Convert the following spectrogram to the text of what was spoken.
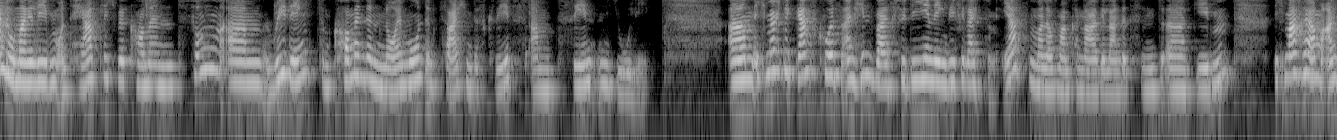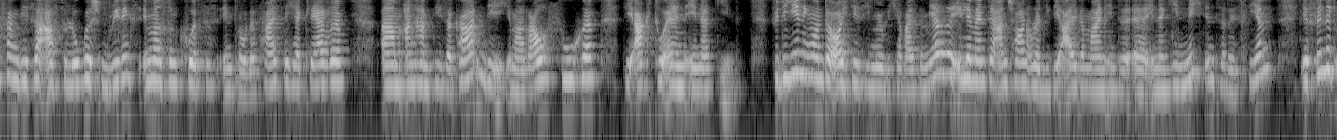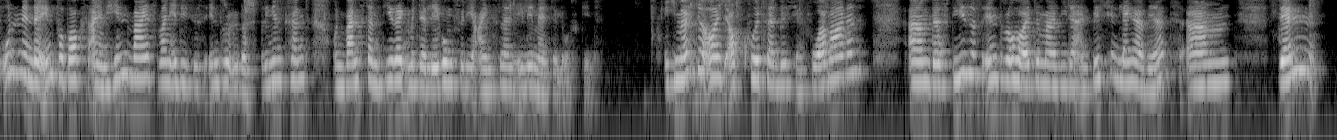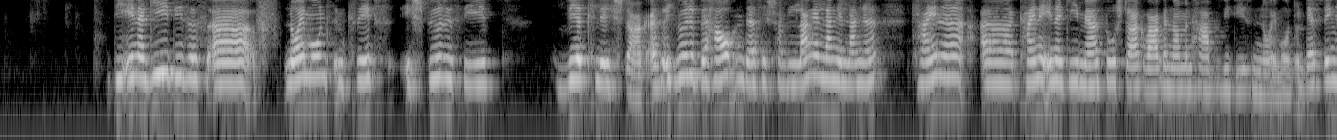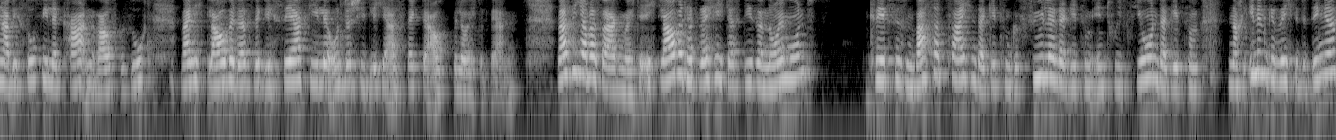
Hallo meine Lieben und herzlich willkommen zum ähm, Reading zum kommenden Neumond im Zeichen des Krebs am 10. Juli. Ähm, ich möchte ganz kurz einen Hinweis für diejenigen, die vielleicht zum ersten Mal auf meinem Kanal gelandet sind, äh, geben. Ich mache am Anfang dieser astrologischen Readings immer so ein kurzes Intro. Das heißt, ich erkläre ähm, anhand dieser Karten, die ich immer raussuche, die aktuellen Energien. Für diejenigen unter euch, die sich möglicherweise mehrere Elemente anschauen oder die die allgemeinen äh, Energien nicht interessieren, ihr findet unten in der Infobox einen Hinweis, wann ihr dieses Intro überspringen könnt und wann es dann direkt mit der Legung für die einzelnen Elemente losgeht. Ich möchte euch auch kurz ein bisschen vorwarnen ähm, dass dieses Intro heute mal wieder ein bisschen länger wird. Ähm, denn die Energie dieses äh, Neumonds im Krebs, ich spüre sie wirklich stark. Also ich würde behaupten, dass ich schon lange, lange, lange keine, äh, keine Energie mehr so stark wahrgenommen habe wie diesen Neumond. Und deswegen habe ich so viele Karten rausgesucht, weil ich glaube, dass wirklich sehr viele unterschiedliche Aspekte auch beleuchtet werden. Was ich aber sagen möchte, ich glaube tatsächlich, dass dieser Neumond, Krebs ist ein Wasserzeichen, da geht es um Gefühle, da geht es um Intuition, da geht es um nach innen gerichtete Dinge.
